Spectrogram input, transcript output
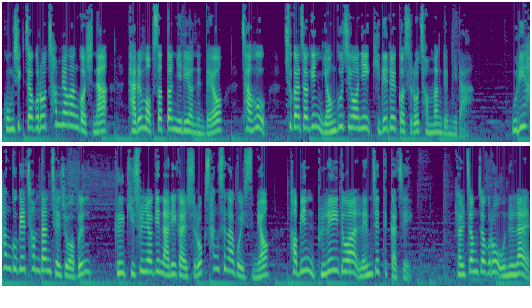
공식적으로 천명한 것이나 다름없었던 일이었는데요. 차후 추가적인 연구 지원이 기대될 것으로 전망됩니다. 우리 한국의 첨단 제조업은 그 기술력이 날이 갈수록 상승하고 있으며 터빈 블레이드와 램제트까지 결정적으로 오늘날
